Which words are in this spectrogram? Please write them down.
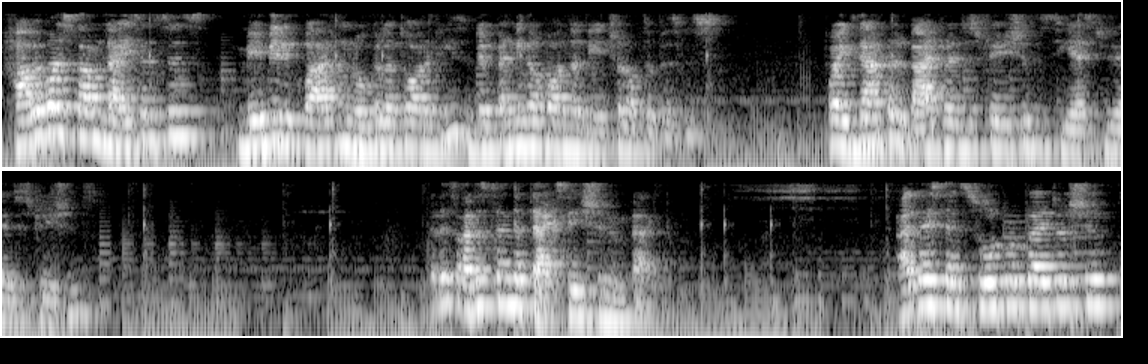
However, some licenses may be required from local authorities depending upon the nature of the business. For example, VAT registrations, CST registrations. Let us understand the taxation impact. As I said, sole proprietorship,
